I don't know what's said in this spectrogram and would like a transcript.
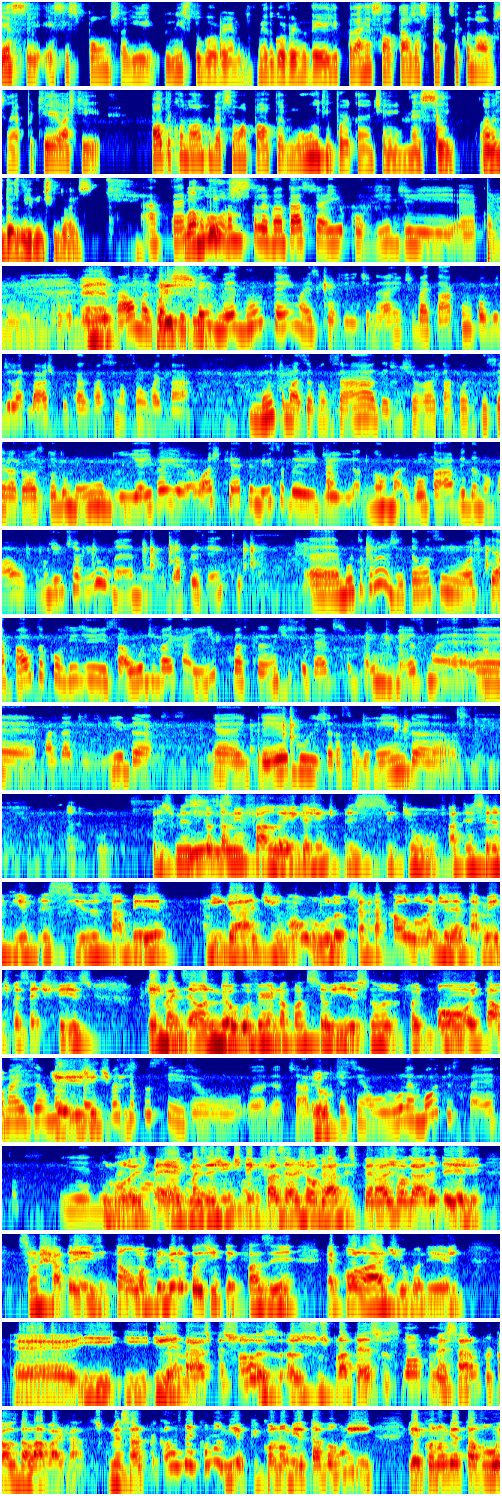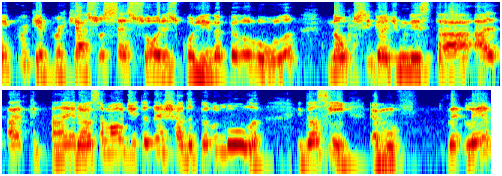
esse, esses pontos ali do início do governo, do primeiro governo dele, para ressaltar os aspectos econômicos, né? Porque eu acho que pauta econômica deve ser uma pauta muito importante aí nesse ano de 2022. Até Vamos... porque, como tu levantaste aí o Covid é, como, como principal, mas daqui isso... seis meses não tem mais Covid, né? A gente vai estar tá com o Covid lá embaixo, porque a vacinação vai estar tá muito mais avançada, a gente já vai estar com a terceira dose todo mundo, e aí vai, eu acho que é a tendência de, de normal, voltar à vida normal, como a gente já viu, né, no próprio evento, é muito grande. Então, assim, eu acho que a pauta Covid e saúde vai cair bastante, que deve subir mesmo é, é qualidade de vida, é, emprego e geração de renda. Por isso mesmo e, que eu também falei que a gente precisa, que o, a terceira via precisa saber ligar a Dilma ao Lula. Você atacar o Lula diretamente vai ser difícil. Porque ele vai dizer, ó, no meu governo aconteceu isso, não foi bom e tal. Mas eu não e sei gente... se vai ser possível, Thiago, eu... porque assim, o Lula é muito esperto e ele. O Lula é esperto, mas a gente tem que fazer a jogada e esperar a jogada dele. Isso é um xadrez. Então, a primeira coisa que a gente tem que fazer é colar a Dilma nele, é, e, e, e, lembrar as pessoas, os, os, protestos não começaram por causa da Lava Jato, começaram por causa da economia, porque a economia estava ruim. E a economia estava ruim por quê? Porque a sucessora escolhida pelo Lula não conseguiu administrar a, a, a herança maldita deixada pelo Lula. Então, assim, é,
